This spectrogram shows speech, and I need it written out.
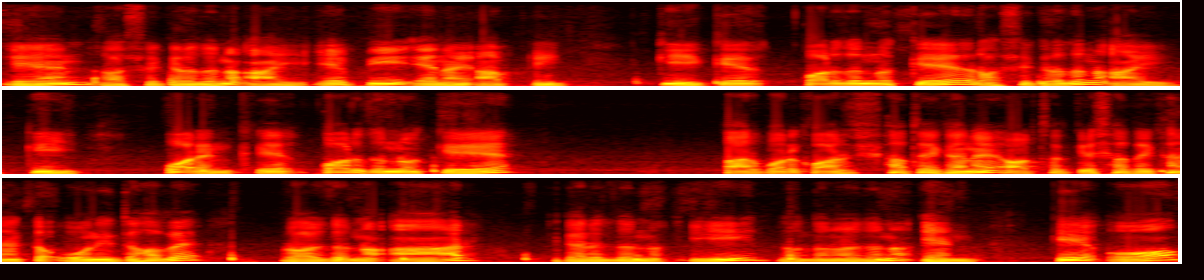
এন রসিকের জন্য I, A, P, N, I, আপনি। কি? কে কর জন্য কে? রসিকের জন্য আই। কি? করেন কে? কর জন্য কে? তারপরে কর সাথে এখানে অর্থাৎ কে সাথে এখানে একটা ও নিতে হবে। রর জন্য আর একারের জন্য ই দন্তনার জন্য এন। কে, ও,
